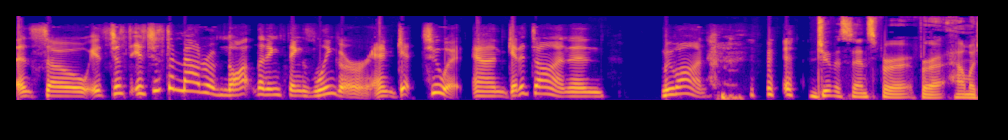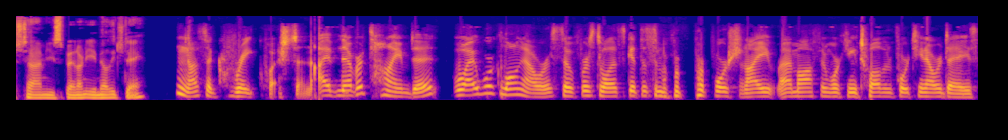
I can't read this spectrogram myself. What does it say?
And so it's just it's just a matter of not letting things linger and get to it and get it done and move on. Do you have a sense for for how much time you spend on email each day? Hmm, that's a great question. I've never timed it. Well, I work long hours. So, first of all, let's get this in pr- proportion. I, I'm often working 12 and 14 hour days.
